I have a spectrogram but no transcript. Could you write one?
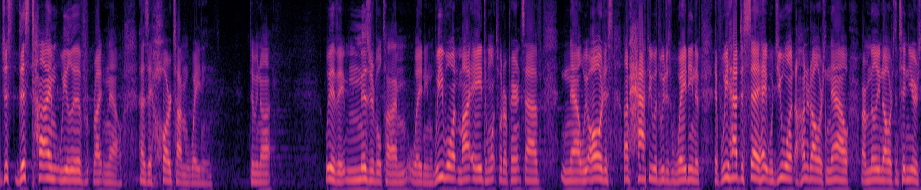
just this time we live right now has a hard time waiting. Do we not? We have a miserable time waiting. We want my age wants what our parents have now. We all are just unhappy with we just waiting. If if we had to say, hey, would you want hundred dollars now or a million dollars in ten years?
